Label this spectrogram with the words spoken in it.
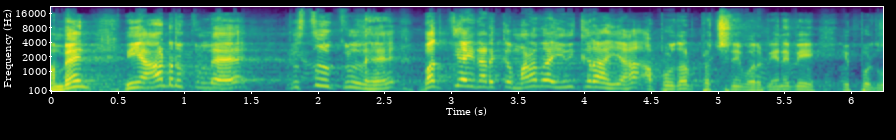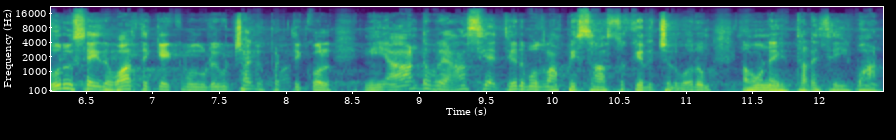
ஆமேன். நீ ஆண்டருக்குள்ள கிறிஸ்துவுக்குள்ள பக்தியாய் நடக்க மனதாக இருக்கிறாயா? அப்பொழுதுதான் பிரச்சனை வரும். எனவே இப்பொழுது ஒரு செய்த வார்த்தை கேட்கும்போது உடைய உற்சாகப்படுத்திக்கொள். நீ ஆண்டவரை ஆசையாய் தேடும்போதெல்லாம் பிசாசுக்கு எரிச்சல் வரும். அவனை தடை செய்வான்.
